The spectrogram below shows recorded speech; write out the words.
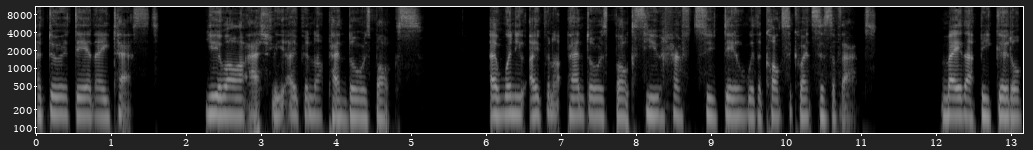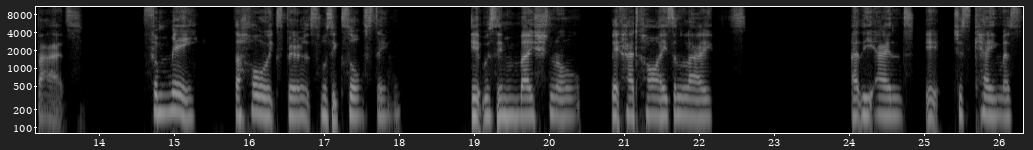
and do a DNA test, you are actually opening up Pandora's box. And when you open up Pandora's box, you have to deal with the consequences of that. May that be good or bad. For me, the whole experience was exhausting. It was emotional. It had highs and lows. At the end, it just came as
